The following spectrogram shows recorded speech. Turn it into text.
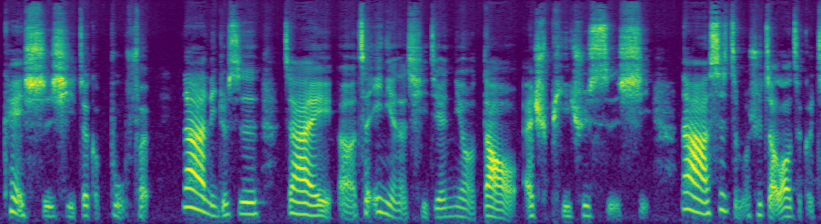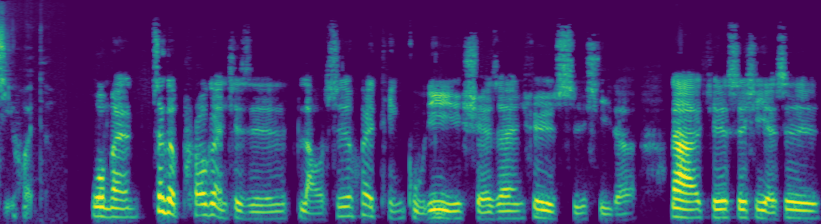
可以实习这个部分，那你就是在呃这一年的期间，你有到 HP 去实习，那是怎么去找到这个机会的？我们这个 program 其实老师会挺鼓励学生去实习的。那其实实习也是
